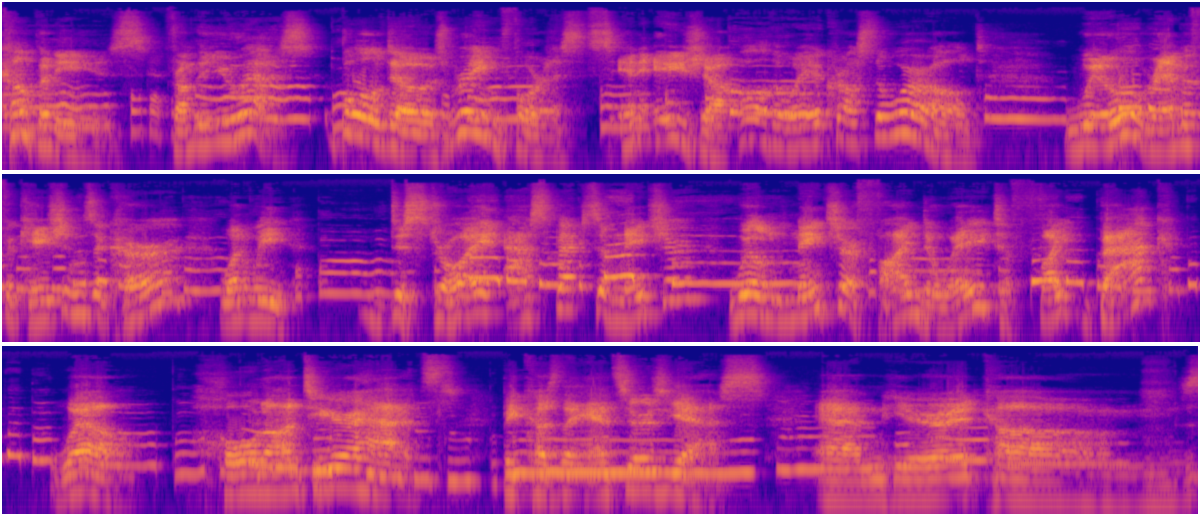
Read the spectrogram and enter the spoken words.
Companies from the US bulldoze rainforests in Asia all the way across the world. Will ramifications occur when we destroy aspects of nature? Will nature find a way to fight back? Well, hold on to your hats because the answer is yes. And here it comes.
